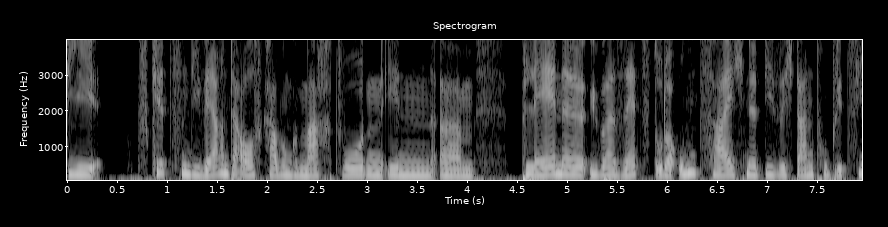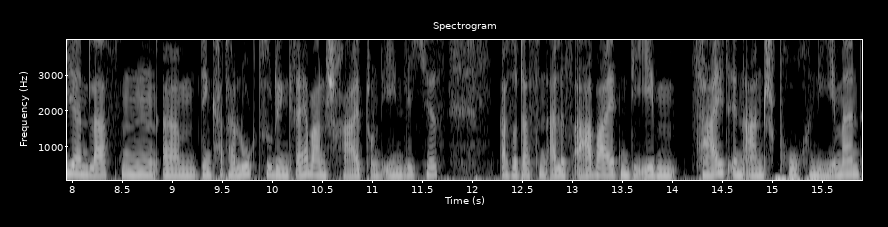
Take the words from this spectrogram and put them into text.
die Skizzen, die während der Ausgrabung gemacht wurden, in ähm, Pläne übersetzt oder umzeichnet, die sich dann publizieren lassen, ähm, den Katalog zu den Gräbern schreibt und ähnliches. Also das sind alles Arbeiten, die eben Zeit in Anspruch nehmen.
